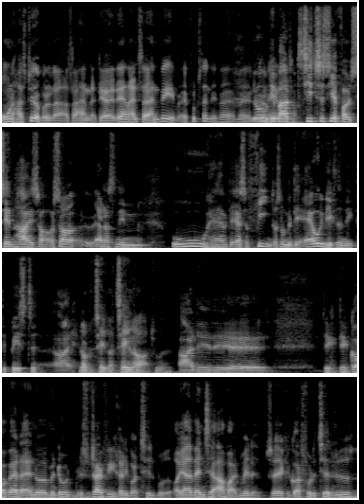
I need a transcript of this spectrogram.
Rune har styr på det der. Altså, han, det, er, det han antager, han ved fuldstændig, hvad, hvad Jo, men det er bare, tit så siger folk Sennheiser, og så er der sådan en, uh, det er så fint og sådan noget, men det er jo i virkeligheden ikke det bedste, Nej, når du taler taleradio. Nej det, det, det, det kan godt være, der er noget, men du, jeg synes, jeg fik et rigtig godt tilbud. Og jeg er vant til at arbejde med det, så jeg kan godt få det til at lyde.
